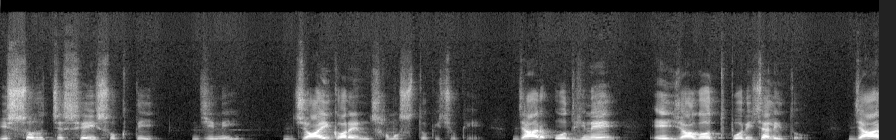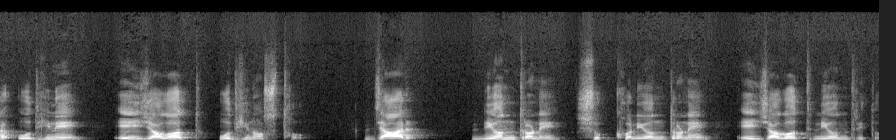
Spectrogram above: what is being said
ঈশ্বর হচ্ছে সেই শক্তি যিনি জয় করেন সমস্ত কিছুকে। যার অধীনে এই জগৎ পরিচালিত, যার অধীনে এই জগৎ অধীনস্থ, যার নিয়ন্ত্রণে, সূক্ষ্ম নিয়ন্ত্রণে এই জগৎ নিয়ন্ত্রিত।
